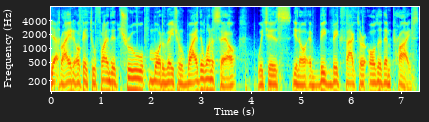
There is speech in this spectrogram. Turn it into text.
Yeah. Right. Okay. To find the true motivation why they want to sell, which is you know a big big factor other than price,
